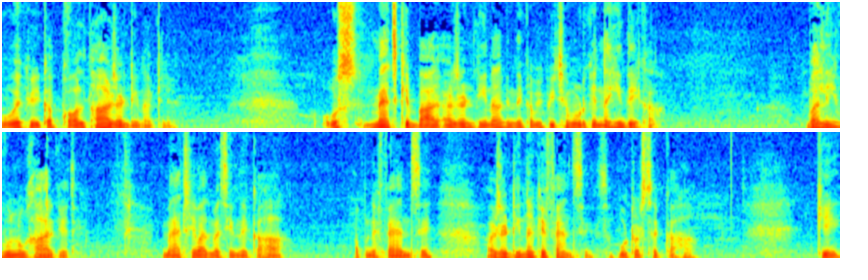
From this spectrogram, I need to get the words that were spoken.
वो एक वेकअप कॉल था अर्जेंटीना के लिए। उस मैच के बाद अर्जेंटीना ने कभी पीछे मुड़ के नहीं देखा। भले ही वो लोग हार गए थे। मैच के बाद मैसी ने कहा अपने फ़ैन से, अर्जेंटीना के फ़ैन से सपोर्टर से कहा कि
